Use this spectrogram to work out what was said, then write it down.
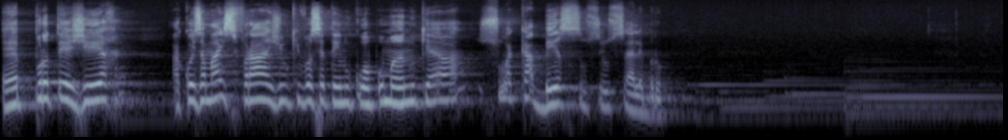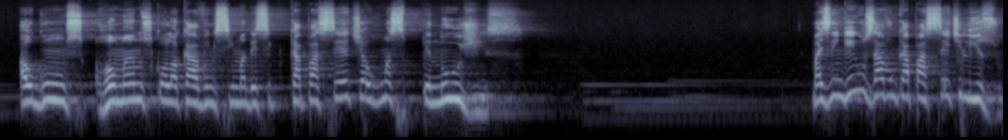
é proteger a coisa mais frágil que você tem no corpo humano, que é a sua cabeça, o seu cérebro. Alguns romanos colocavam em cima desse capacete algumas penugens. Mas ninguém usava um capacete liso.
